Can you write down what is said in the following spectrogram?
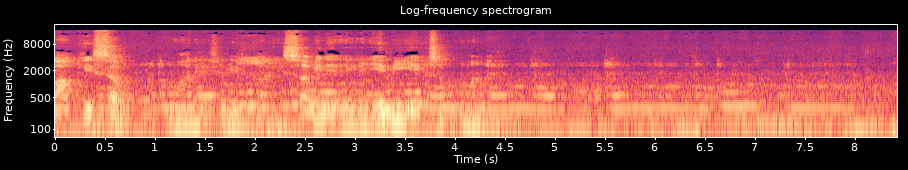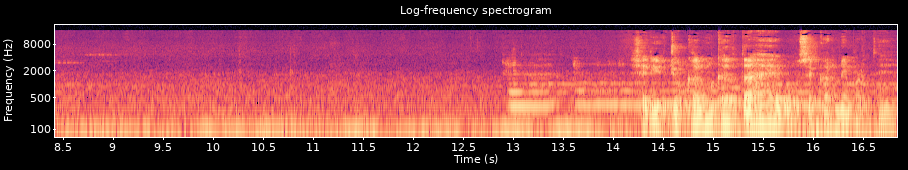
बाकी सब हमारे शरीर का हिस्सा भी नहीं रहेगा ये भी एक सम्मान है। शरीर जो कर्म करता है, वो उसे करने पड़ते हैं।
